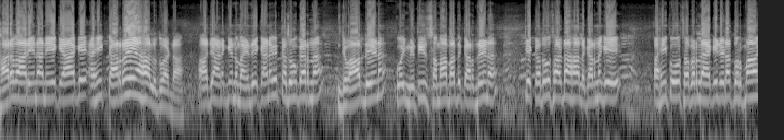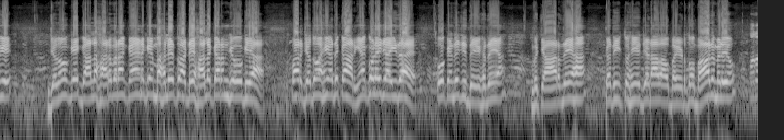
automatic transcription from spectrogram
ਹਰ ਵਾਰ ਇਹਨਾਂ ਨੇ ਇਹ ਕਿਹਾ ਕਿ ਅਸੀਂ ਕਰ ਰਹੇ ਹਾਂ ਹੱਲ ਤੁਹਾਡਾ। ਅੱਜ ਆਣ ਕੇ ਨੁਮਾਇੰਦੇ ਕਹਿਣਗੇ ਕਦੋਂ ਕਰਨਾ? ਜਵਾਬ ਦੇਣ, ਕੋਈ ਮਿਤੀ ਸਮਾਬੱਧ ਕਰ ਦੇਣ ਕਿ ਕਦੋਂ ਸਾਡਾ ਹੱਲ ਕਰਨਗੇ। ਅਸੀਂ ਕੋ ਸਬਰ ਲੈ ਕੇ ਜਿਹੜਾ ਤੁਰ ਪਾਵਾਂਗੇ। ਜਦੋਂ ਕਿ ਗੱਲ ਹਰ ਵਾਰਾਂ ਕਹਿਣਗੇ ਮਸਲੇ ਤੁਹਾਡੇ ਹੱਲ ਕਰਨ ਯੋਗ ਆ। ਪਰ ਜਦੋਂ ਅਸੀਂ ਅਧਿਕਾਰੀਆਂ ਕੋਲੇ ਜਾਈਦਾ ਹੈ, ਉਹ ਕਹਿੰਦੇ ਜੀ ਦੇਖਦੇ ਆ ਵਿਚਾਰਦੇ ਹਾਂ। ਕਦੀ ਤੁਸੀਂ ਜਿਹੜਾ ਵਾ ਬਜਟ ਤੋਂ ਬਾਅਦ ਮਿਲਿਓ। ਪਰ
